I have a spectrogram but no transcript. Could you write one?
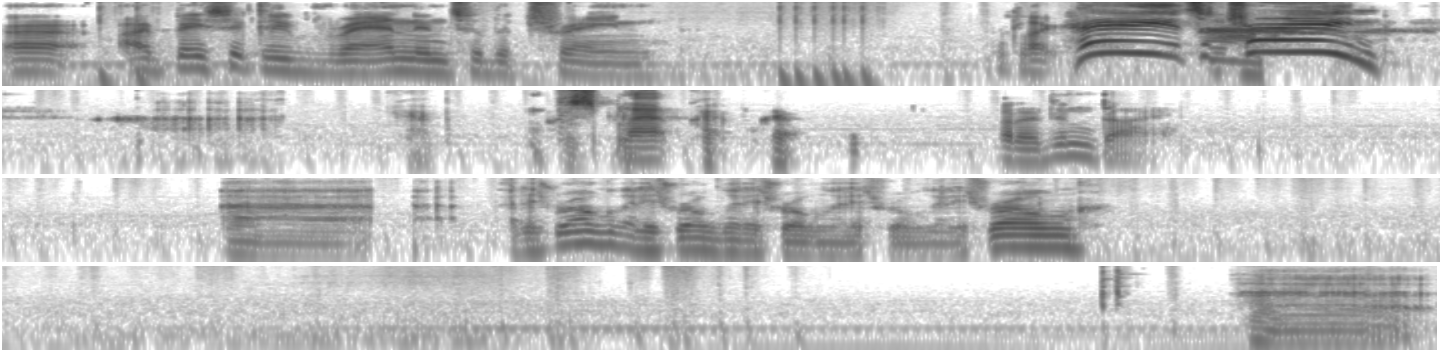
Uh, I basically ran into the train. I was like, "Hey, it's a Ah. train!" Ah, crap. Splat, Crap, crap. but I didn't die. Uh, that is wrong, that is wrong, that is wrong, that is wrong, that is wrong. That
